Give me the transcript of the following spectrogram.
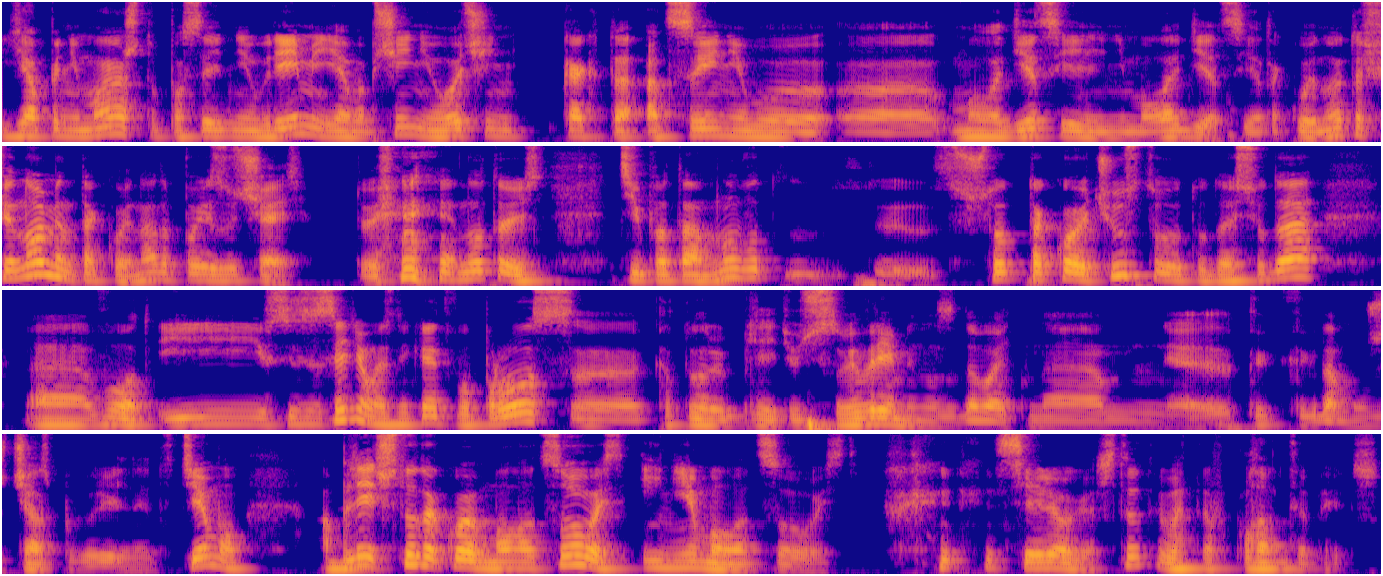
я понимаю, что в последнее время я вообще не очень как-то оцениваю, э, молодец я или не молодец. Я такой, ну это феномен такой, надо поизучать. То есть, ну, то есть, типа там, ну вот, э, что-то такое чувствую туда-сюда, э, вот. И в связи с этим возникает вопрос, э, который, блядь, очень своевременно задавать на, э, когда мы уже час поговорили на эту тему. А, блядь, что такое молодцовость и не молодцовость? Серега, что ты в это вкладываешь?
